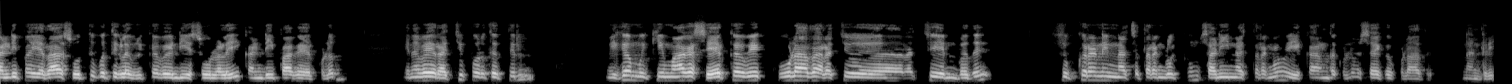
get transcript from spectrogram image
கண்டிப்பாக ஏதாவது சொத்து பத்துகளை விற்க வேண்டிய சூழ்நிலை கண்டிப்பாக ஏற்படும். எனவே ரச்சு பொருத்தத்தில் மிக முக்கியமாக சேர்க்கவே கூடாத ரச்சு ரச்சு என்பது சுக்கரனின் நட்சத்திரங்களுக்கும் சனி நட்சத்திரங்களும் எக்காரணத்தை கொண்டும் சேர்க்கக்கூடாது. நன்றி.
